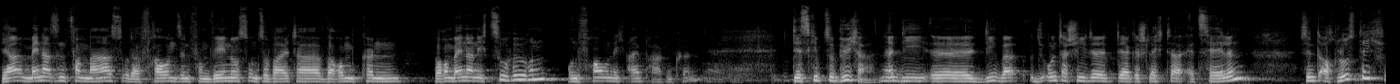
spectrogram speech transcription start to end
Ja, Männer sind vom Mars oder Frauen sind vom Venus und so weiter. Warum können Warum Männer nicht zuhören und Frauen nicht einparken können. Es gibt so Bücher, ne, die, äh, die über die Unterschiede der Geschlechter erzählen, sind auch lustig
